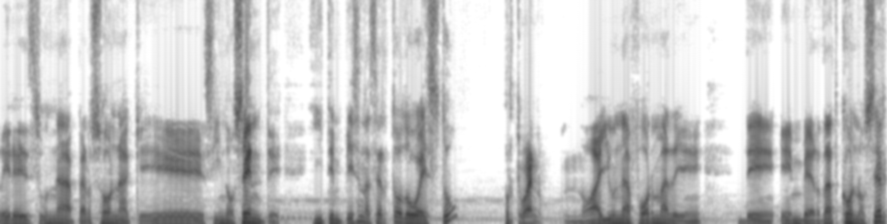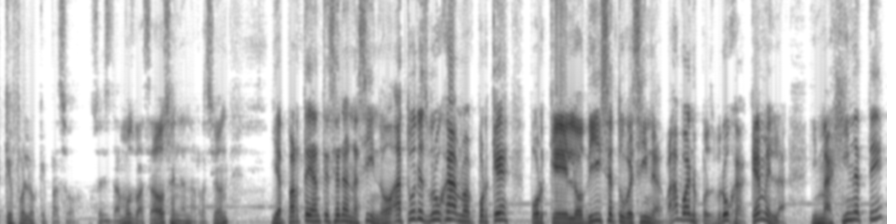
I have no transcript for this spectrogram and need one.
eres una persona que es inocente y te empiezan a hacer todo esto, porque bueno, no hay una forma de, de en verdad conocer qué fue lo que pasó. O sea, estamos basados en la narración. Y aparte antes eran así, ¿no? Ah, tú eres bruja, ¿por qué? Porque lo dice tu vecina. Ah, bueno, pues bruja, quémela. Imagínate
